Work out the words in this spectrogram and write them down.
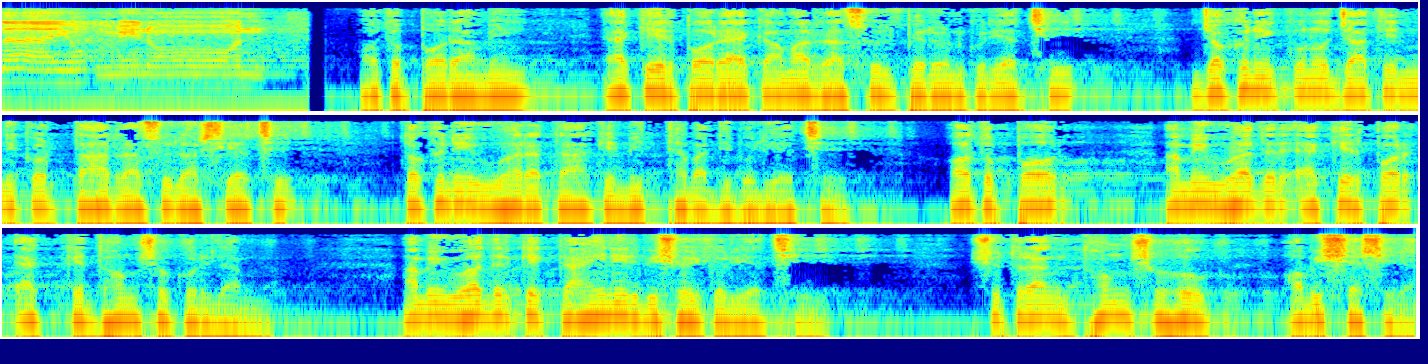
لا يؤمنون অতঃপর আমি একের পর এক আমার রাসূল প্রেরণ করিয়াছি যখনই কোন জাতির নিকট তাহার রাসূল আসিয়াছে তখনই উহারা তাহাকে মিথ্যাবাদী বলিয়াছে অতঃপর আমি উহাদের একের পর এককে ধ্বংস করিলাম। আমি উহাদেরকে কাহিনীর বিষয় করিয়াছি। সুতরাং ধ্বংস হোক অবিশ্বাসীরা।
